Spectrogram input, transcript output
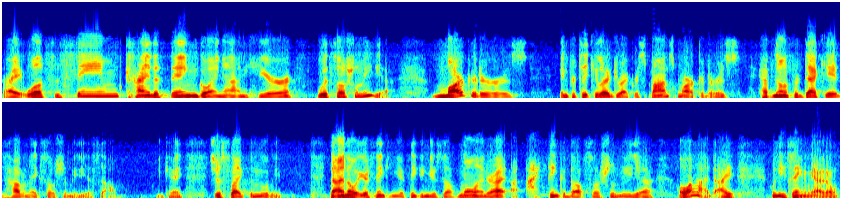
right? Well, it's the same kind of thing going on here with social media. Marketers, in particular direct response marketers, have known for decades how to make social media sell, okay? Just like the movie. Now I know what you're thinking. You're thinking to yourself, Molander, I, I think about social media a lot. I, what are you saying? I don't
